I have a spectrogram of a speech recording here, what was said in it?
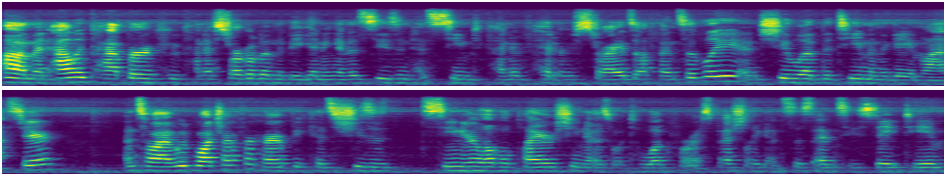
Um, and Ali Patberg, who kind of struggled in the beginning of the season, has seemed to kind of hit her strides offensively, and she led the team in the game last year. And so I would watch out for her because she's a senior level player. She knows what to look for, especially against this NC State team.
